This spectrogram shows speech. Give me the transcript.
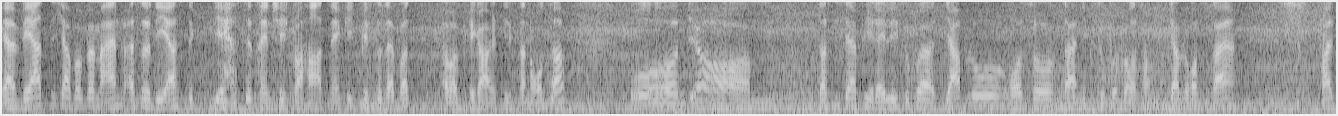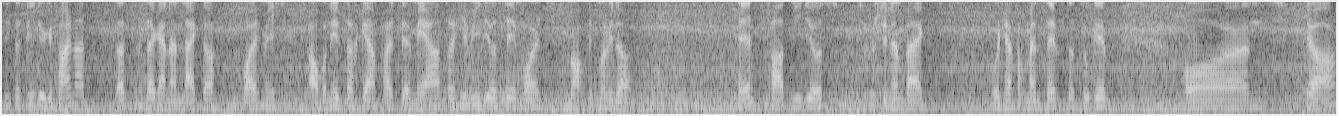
er wehrt sich aber beim Einfahren, also die erste, die erste Trennschicht war hartnäckig bis zu Deppert, aber egal, die ist dann runter. Und ja, das ist der Pirelli Super Diablo Rosso 3 Supercrosser. Diablo Rosso 3. Falls euch das Video gefallen hat, lasst mir sehr gerne ein Like da, freue ich mich. Abonniert es auch gern, falls ihr mehr solche Videos sehen wollt. Ich mache immer wieder Testfahrtvideos zu verschiedenen Bikes, wo ich einfach meinen Senf dazu gebe. Und ja,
